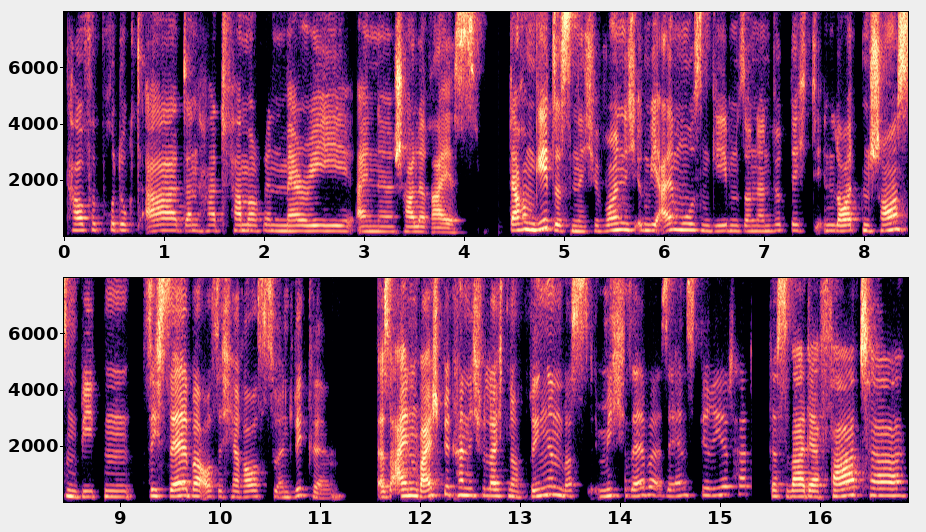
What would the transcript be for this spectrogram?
kaufe Produkt A, dann hat Farmerin Mary eine Schale Reis. Darum geht es nicht. Wir wollen nicht irgendwie Almosen geben, sondern wirklich den Leuten Chancen bieten, sich selber aus sich heraus zu entwickeln. Also ein Beispiel kann ich vielleicht noch bringen, was mich selber sehr inspiriert hat. Das war der Vater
